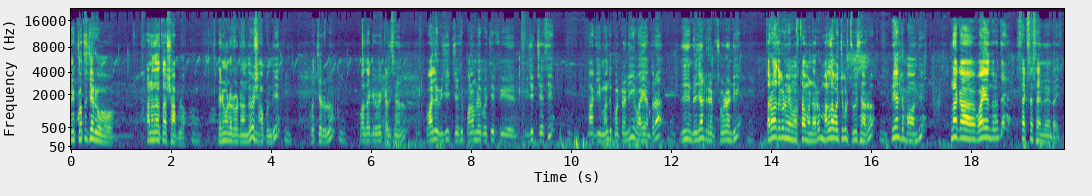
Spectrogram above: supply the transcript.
మీ కొత్త చెరువు అన్నదాత షాప్లో. పెనుగొండ రోడ్డు నందు షాప్ ఉంది. కొత్త చెరువులో వాళ్ళ దగ్గర పోయి కలిసినాను వాళ్ళు విజిట్ చేసి పొలంలోకి వచ్చి విజిట్ చేసి నాకు ఈ మందు కొట్టండి వాయు యంత్ర. దీని రిజల్ట్ రేపు చూడండి. తర్వాత కూడా మేము వస్తామన్నారు. మళ్ళీ వచ్చి కూడా చూసినారు. రిజల్ట్ బాగుంది. నాకు ఆ వాయు యంత్రం అయితే సక్సెస్ అయింది నేను రైతు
